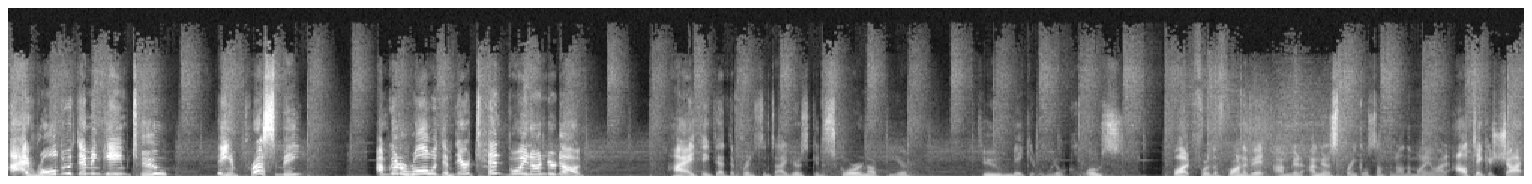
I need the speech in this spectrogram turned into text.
I rolled with them in game two. They impressed me. I'm going to roll with them. They're a 10 point underdog. I think that the Princeton Tigers can score enough here to make it real close. But for the fun of it, I'm gonna I'm gonna sprinkle something on the money line. I'll take a shot.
